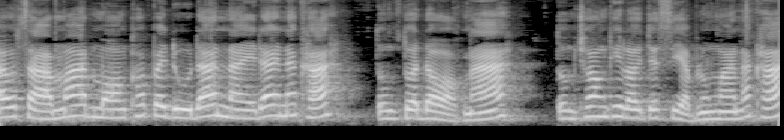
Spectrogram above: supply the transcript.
เราสามารถมองเข้าไปดูด้านในได้นะคะ ตรงตัวดอกนะ ตรงช่องที่เราจะเสียบลงมานะคะ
